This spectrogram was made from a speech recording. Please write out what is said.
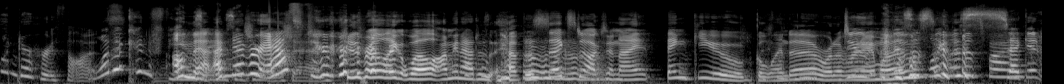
wonder her thoughts. What a confusing on that? I've never asked her. She's probably like, well, I'm gonna have to have the sex talk tonight. Thank you, Glinda, or whatever her name was. this is like the This is fine. second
